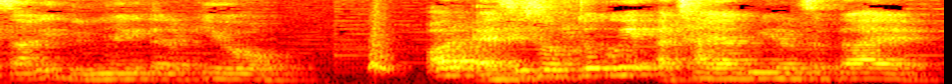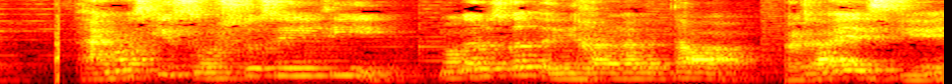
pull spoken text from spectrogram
सारी दुनिया की तरक्की हो। और ऐसी सोच तो कोई अच्छा आदमी रख सकता है। थैनोस की सोच तो सही थी, मगर उसका तरीका गलत था। बजाय इसके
